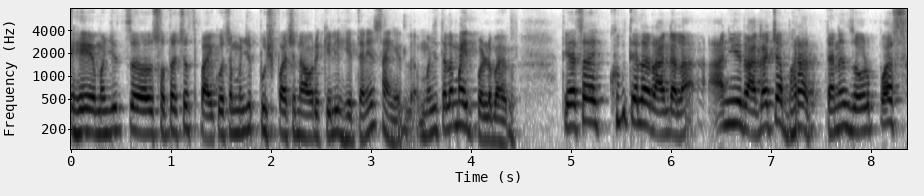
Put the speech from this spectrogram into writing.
हे म्हणजेच स्वतःच्याच बायकोचं म्हणजे पुष्पाच्या नावावर केली हे त्याने सांगितलं. म्हणजे त्याला माहीत पडलं बाहेरून. त्याचा खूप त्याला राग आला आणि रागाच्या भरात त्यानं जवळपास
